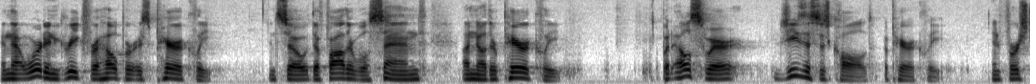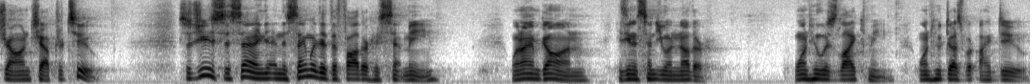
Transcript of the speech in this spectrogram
and that word in Greek for helper is paraclete. And so the Father will send another paraclete. But elsewhere, Jesus is called a paraclete in 1 John chapter 2. So Jesus is saying, in the same way that the Father has sent me, when I am gone, he's going to send you another, one who is like me, one who does what I do,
